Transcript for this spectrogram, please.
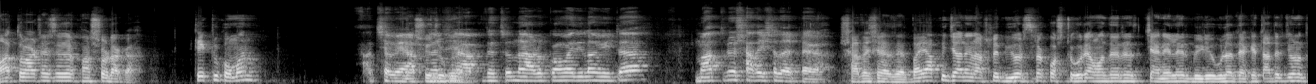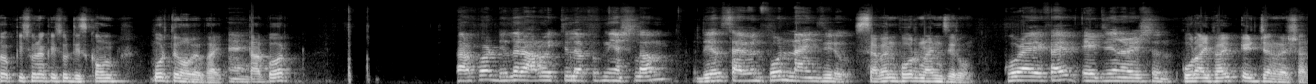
মাত্র আঠাশ হাজার পাঁচশো টাকা। এটা একটু কমান। আচ্ছা ভাই আপনার জন্য আরও কমাই দিলাম এটা মাত্র সাতাইশ হাজার টাকা। সাতাশ হাজার। ভাই আপনি জানেন আসলে ভিউয়ার্সরা কষ্ট করে আমাদের চ্যানেলের ভিডিওগুলো দেখে তাদের জন্য তো কিছু না কিছু ডিসকাউন্ট করতে হবে ভাই। হ্যাঁ। তারপর? তারপর ডেলের আরও একটি ল্যাপটপ নিয়ে আসলাম Dell seven four nine zero seven four nine zero core i five eight generation core i five eight generation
